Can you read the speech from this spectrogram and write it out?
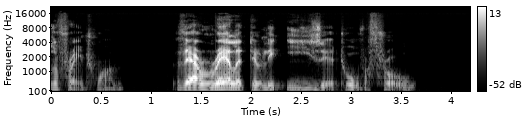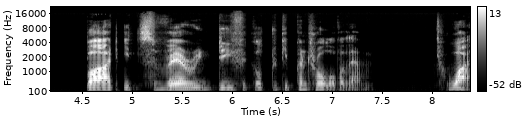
the French one, they are relatively easy to overthrow, but it's very difficult to keep control over them. Why?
